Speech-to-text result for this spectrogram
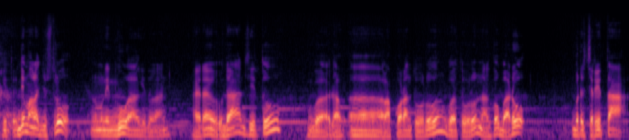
gitu. Dia malah justru nemenin gua gitu kan. Akhirnya udah di situ gua eh, laporan turun gua turun nah gua baru bercerita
